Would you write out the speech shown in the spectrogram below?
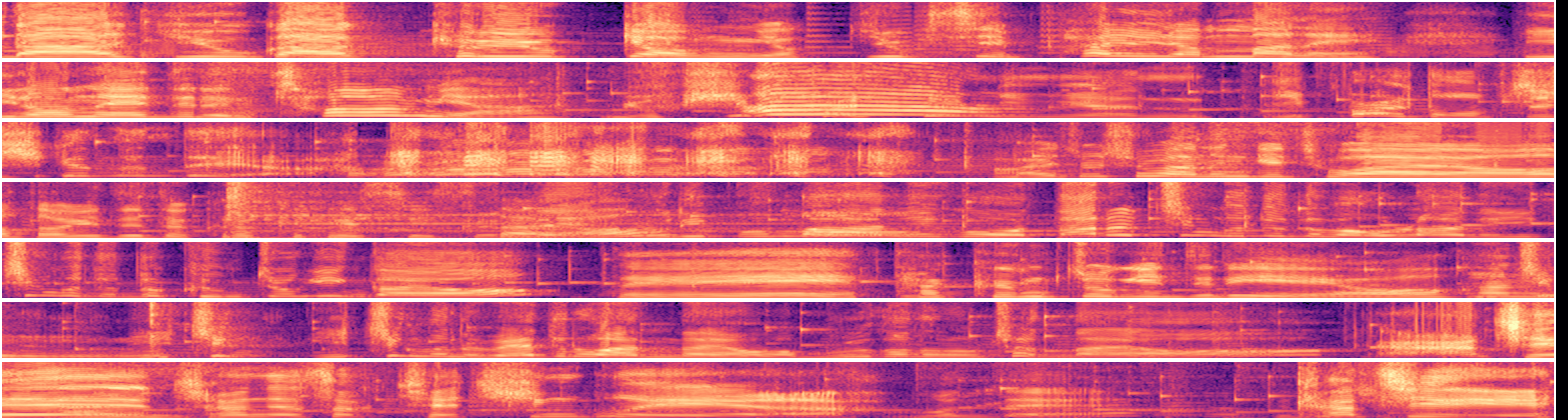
나 육아 교육 경력 68년 만에 이런 애들은 처음이야. 68년이면 이빨도 없으시겠는데요. 말 조심하는 게 좋아요. 너희들도 그렇게 될 수 있어요. 우리뿐만 아니고 다른 친구들도 막 올라가는데 이 친구들도 금 쪽인가요? 네, 다 금쪽이들이에요. 이, 친, 한 이, 친, 이 친구는 왜 들어왔나요? 막 물건을 훔쳤나요? 아, 제 아이. 저 녀석 제 친구예요. 뭔데? 같이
